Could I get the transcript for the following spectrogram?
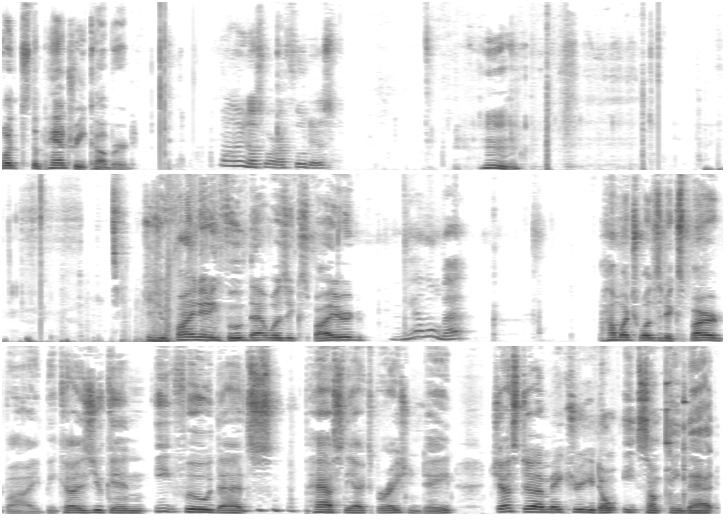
What's the pantry cupboard? Well, you know, that's where our food is. Hmm. Did you find any food that was expired? Yeah, a little bit. How much was it expired by? Because you can eat food that's past the expiration date. Just to make sure you don't eat something that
